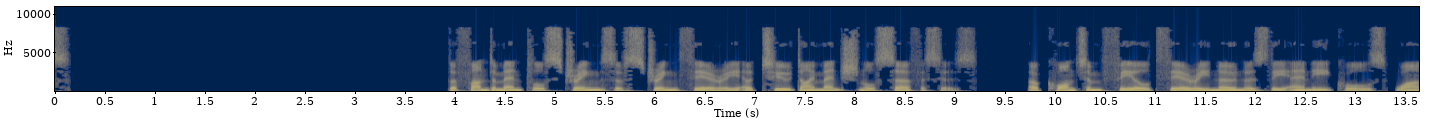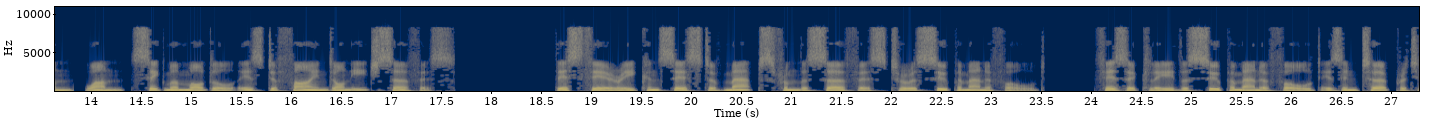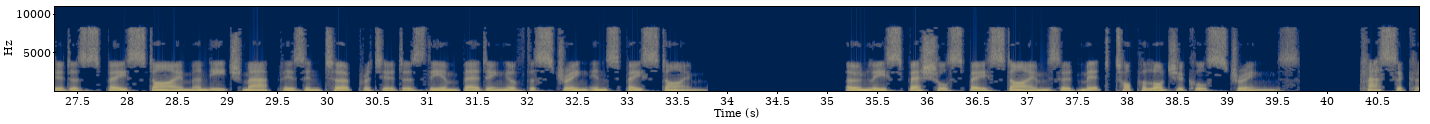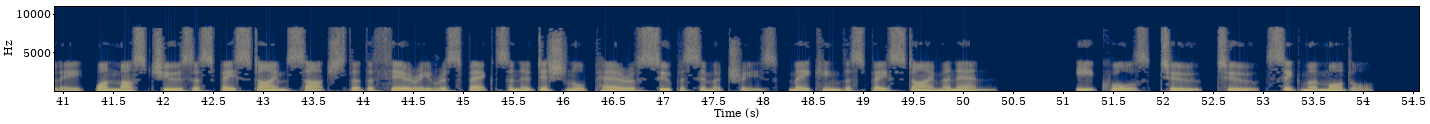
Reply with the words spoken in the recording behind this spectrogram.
The fundamental strings of string theory are two-dimensional surfaces. A quantum field theory known as the n equals 1, 1 sigma model is defined on each surface. This theory consists of maps from the surface to a supermanifold. Physically the supermanifold is interpreted as space-time and each map is interpreted as the embedding of the string in space-time. Only special spacetimes admit topological strings. Classically, one must choose a spacetime such that the theory respects an additional pair of supersymmetries, making the spacetime an n equals 2 2 sigma model.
